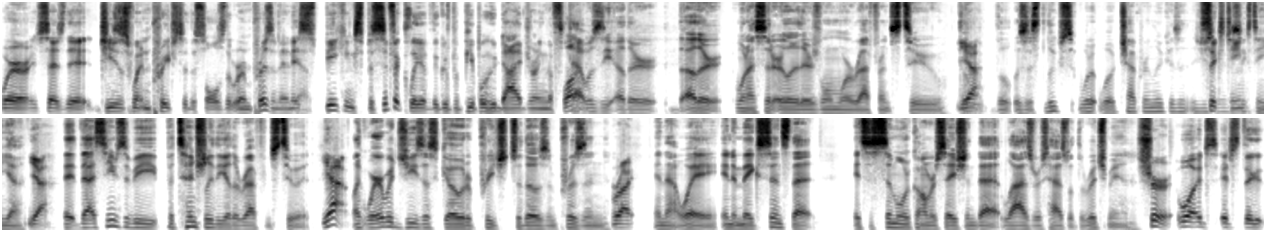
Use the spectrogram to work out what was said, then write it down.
where it says that Jesus went and preached to the souls that were in prison, and it's speaking specifically of the group of people who died during the flood. that was the other the other when i said earlier there's one more reference to the, Yeah. the, was this luke's what, what chapter in luke is it Did you say? 16. 16 yeah yeah, It- that seems to be potentially the other reference to it yeah, like where would jesus go to preach to those in prison right, in that way and it makes sense that it's a similar conversation that lazarus has with the rich man sure. Well, it's it's the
